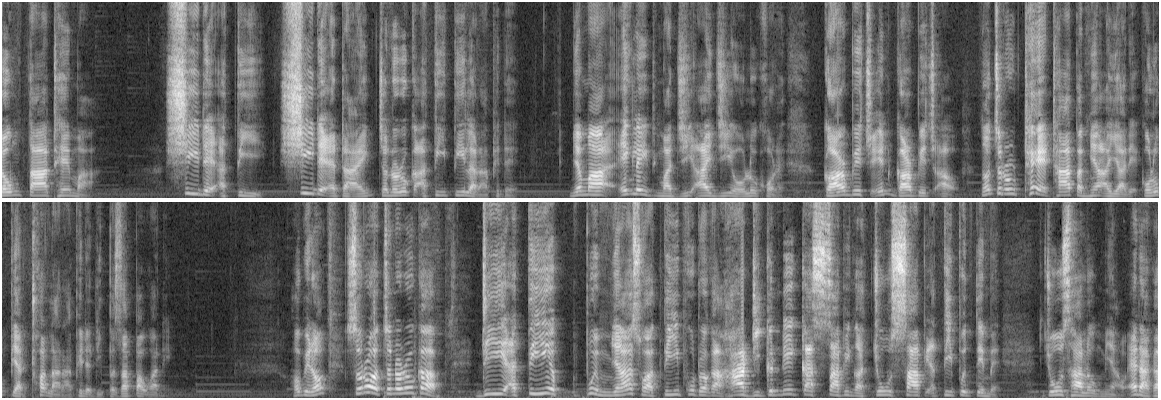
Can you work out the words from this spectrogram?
လုံးသားထဲမှာရှိတဲ့အတီးရှိတဲ့အတိုင်းကျွန်တော်တို့ကအတီးတီးလာတာဖြစ်တယ်မြန်မာအင်္ဂလိပ်မှာ GIGO လို့ခေါ်တယ် garbage in garbage out เนาะကျွန်တော်တို့ထည့်ထားသမျှအရာတွေအကုန်လုံးပြန်ထွက်လာတာဖြစ်တယ်ဒီပါဇက်ပေါက်ကနေဟုတ်ပြီနော်ဆိုတော့ကျွန်တော်တို့ကဒီအတီးပွင့်များစွာတီးဖို့တော့ကဟာဒီကနေ့ကစားပြီးငါစူးစားပြီးအတီးပွင့်တင်မယ်စူးစားလို့မရအောင်အဲ့ဒါက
